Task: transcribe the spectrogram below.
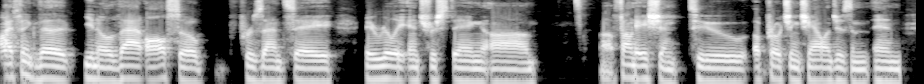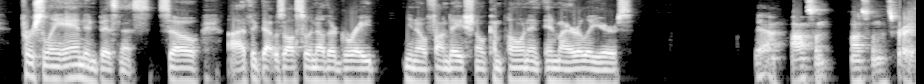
I think that you know that also presents a a really interesting um, uh, foundation to approaching challenges and, and, personally and in business. So uh, I think that was also another great, you know, foundational component in my early years. Yeah, awesome. Awesome. That's great.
